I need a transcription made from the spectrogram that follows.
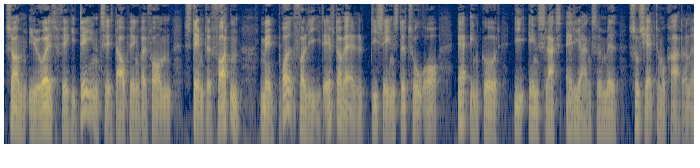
som i øvrigt fik ideen til dagpengereformen, stemte for den, men brød forliget efter valget de seneste to år er indgået i en slags alliance med Socialdemokraterne.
